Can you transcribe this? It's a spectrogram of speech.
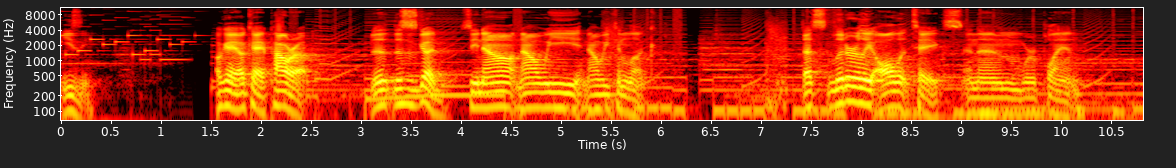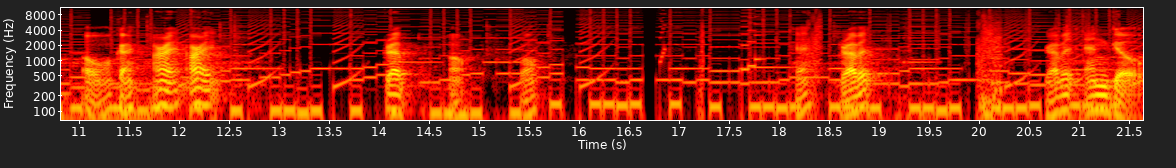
Easy. Okay, okay, power up. This is good. See now, now we, now we can look. That's literally all it takes, and then we're playing. Oh, okay. All right, all right. Grab. Oh, well. Okay, grab it. Grab it and go.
